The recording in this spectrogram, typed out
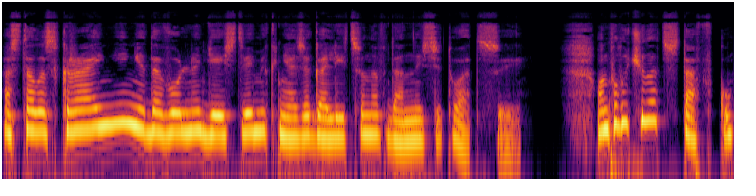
осталась крайне недовольна действиями князя Голицына в данной ситуации. Он получил отставку.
